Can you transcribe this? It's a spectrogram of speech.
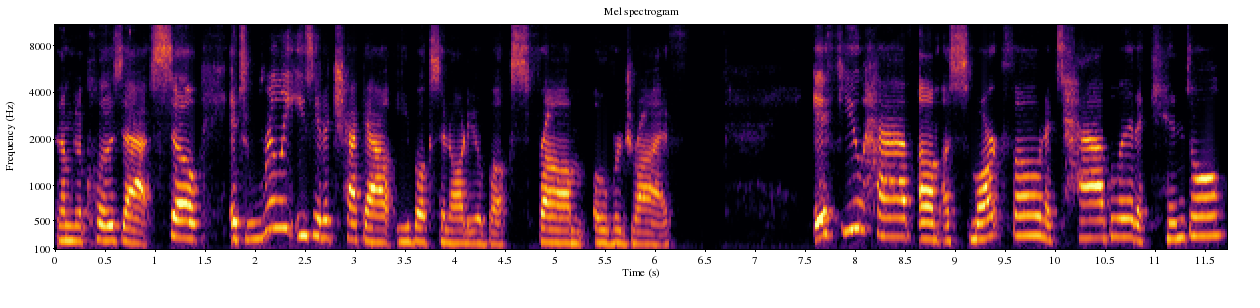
And I'm going to close that. So it's really easy to check out ebooks and audiobooks from Overdrive. If you have um, a smartphone, a tablet, a Kindle,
